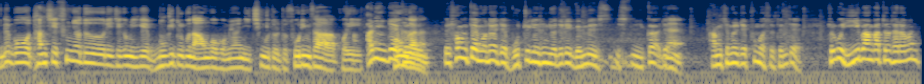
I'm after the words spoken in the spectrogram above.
근데 뭐 당시 승려들이 지금 이게 무기 들고 나온 거 보면 이 친구들도 소림사 거의 아니 이제 뭔가는. 그 형 때문에 이제 못 죽인 승려들이 몇몇 있- 있으니까 이제 네. 앙심을 이제 품었을 텐데 결국 이방 같은 사람은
